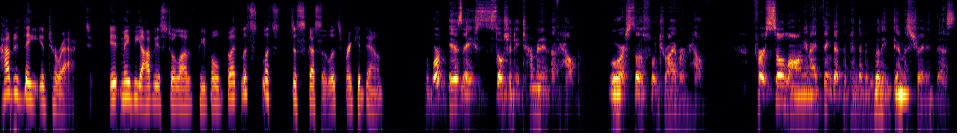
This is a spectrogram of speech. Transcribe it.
how do they interact? It may be obvious to a lot of people, but let's let's discuss it. Let's break it down. Work is a social determinant of health or a social driver of health. For so long, and I think that the pandemic really demonstrated this,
